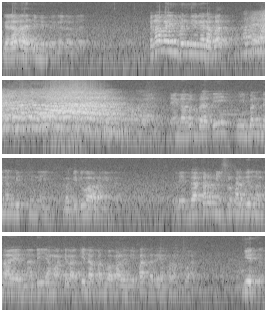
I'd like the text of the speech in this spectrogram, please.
Enggak dapat ini tuh enggak dapat. Kenapa ini ibn enggak dapat? Yang dapat berarti ibn dengan bit ini bagi dua orang itu Lidakar misul hadil unsain nanti yang laki-laki dapat dua kali lipat dari yang perempuan. Gitu.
